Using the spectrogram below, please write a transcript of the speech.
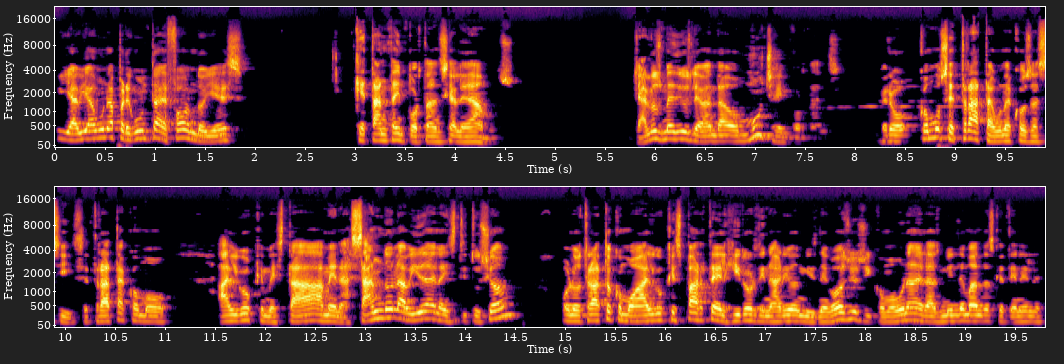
y, había una pregunta de fondo y es, ¿qué tanta importancia le damos? Ya los medios le han dado mucha importancia, pero ¿cómo se trata una cosa así? ¿Se trata como algo que me está amenazando la vida de la institución? ¿O lo trato como algo que es parte del giro ordinario de mis negocios y como una de las mil demandas que tiene el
